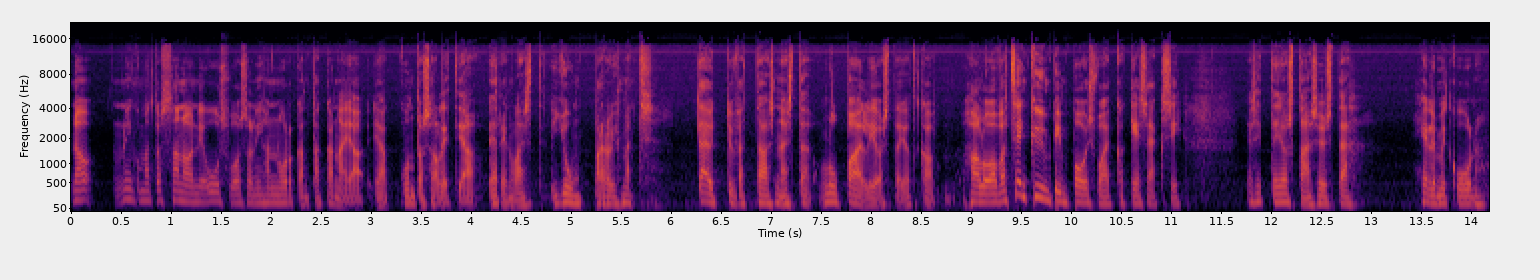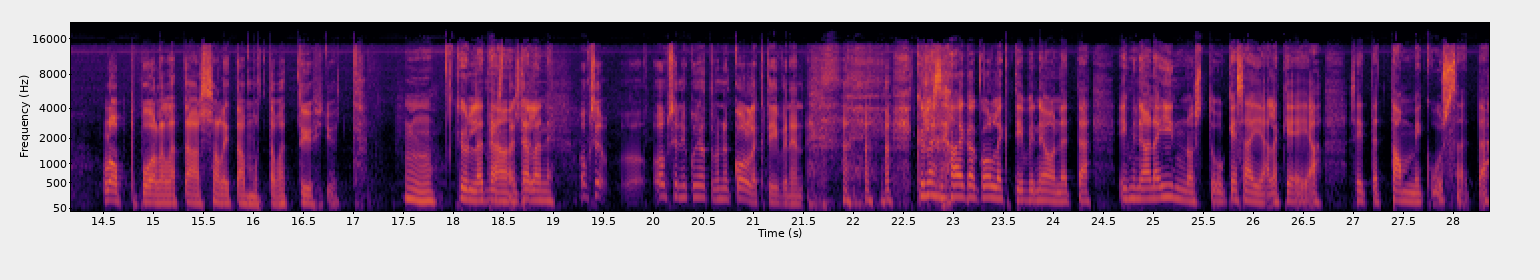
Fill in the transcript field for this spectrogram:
No niin kuin mä tuossa sanoin, niin uusi vuosi on ihan nurkan takana ja, ja kuntosalit ja erilaiset jumpparyhmät täyttyvät taas näistä lupailijoista, jotka haluavat sen kympin pois vaikka kesäksi. Ja sitten jostain syystä helmikuun loppupuolella taas salit ammuttavat tyhjyyttä. Mm, kyllä, tämä on se, tällainen... Onko se, onko se niin kuin kollektiivinen? Kyllä se aika kollektiivinen on, että ihminen aina innostuu kesän jälkeen ja sitten tammikuussa. Että,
